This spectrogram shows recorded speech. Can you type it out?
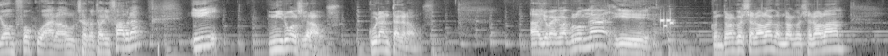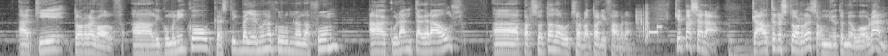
jo enfoco ara l'Observatori Fabra i miro els graus, 40 graus. Uh, jo veig la columna i control Coixerola, control Coixerola, aquí Torre Golf. Uh, li comunico que estic veient una columna de fum a 40 graus uh, per sota de l'Observatori Fabra. Què passarà? Que altres torres, potser també ho veuran,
